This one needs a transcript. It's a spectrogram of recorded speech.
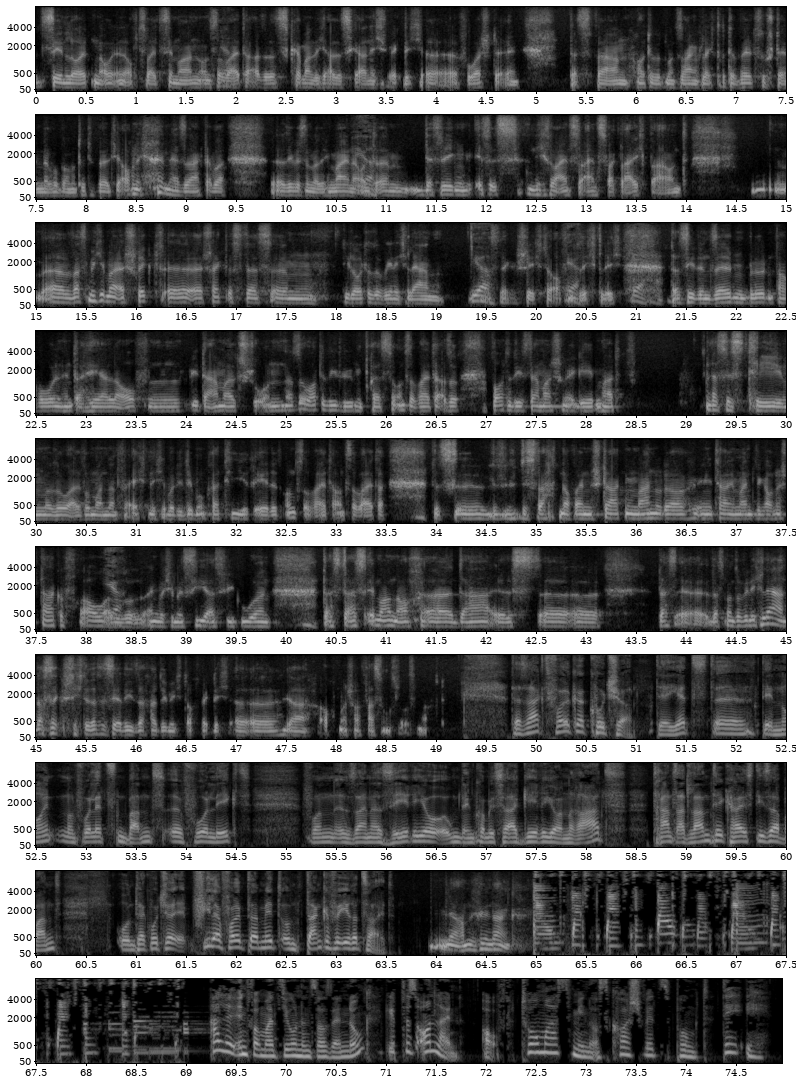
zehn Leuten auf zwei Zimmern und so ja. weiter. Also das kann man sich alles gar nicht wirklich äh, vorstellen. Das waren, heute würde man sagen, vielleicht dritte Weltzustände, wobei man dritte Welt ja auch nicht mehr sagt, aber äh, Sie wissen, was ich meine. Ja. Und ähm, deswegen ist es nicht so eins zu eins vergleichbar. Und äh, was mich immer erschrickt, äh, erschreckt, ist, dass ähm, die Leute so wenig lernen ja. aus der Geschichte offensichtlich, ja. Ja. dass sie denselben blöden Parolen hinterherlaufen wie damals schon, also Worte wie Lügenpresse und so weiter, also Worte, die es damals schon gegeben hat das System, so, also wo man dann verächtlich über die Demokratie redet und so weiter und so weiter. Das, äh, das Warten auf einen starken Mann oder in Italien meinetwegen auch eine starke Frau, ja. also irgendwelche Messias-Figuren, dass das immer noch äh, da ist. Äh, äh dass, äh, dass man so wenig lernt aus der Geschichte. Das ist ja die Sache, die mich doch wirklich äh, äh, ja auch manchmal fassungslos macht. Da sagt Volker Kutscher, der jetzt äh, den neunten und vorletzten Band äh, vorlegt von äh, seiner Serie um den Kommissar Gerion Rath. Transatlantik heißt dieser Band. Und Herr Kutscher, viel Erfolg damit und danke für Ihre Zeit. Ja, haben Sie vielen Dank. Alle Informationen zur Sendung gibt es online auf thomas-koschwitz.de.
